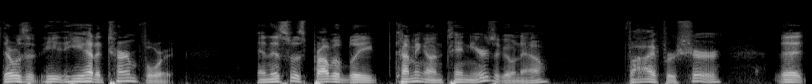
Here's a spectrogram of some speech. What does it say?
there was a, he, he had a term for it. And this was probably coming on 10 years ago now. Five for sure that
